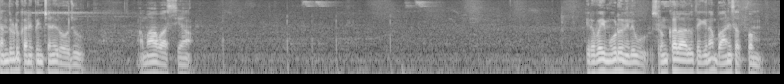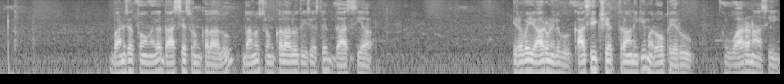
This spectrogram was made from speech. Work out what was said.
చంద్రుడు కనిపించని రోజు. అమావాస్య. ఇరవై మూడు నిలువు శృంఖలాలు తెగిన బానిసత్వం. బానిసత్వం అనగా దాస్య శృంఖలాలు. దానిలో శృంఖలాలు తీసేస్తే దాస్య. ఇరవై ఆరు నిలువు కాశీ క్షేత్రానికి మరో పేరు వారణాసి.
